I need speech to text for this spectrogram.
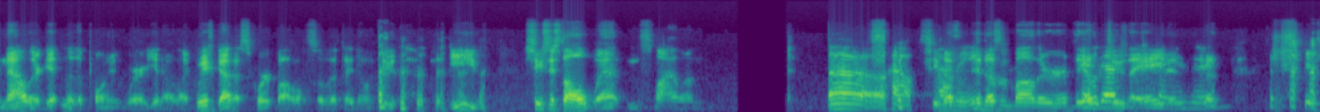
Now they're getting to the point where you know, like we've got a squirt bottle so that they don't do that. But Eve, she's just all wet and smiling. Oh, how she doesn't. It doesn't bother her. The It other two they hate it. But she's,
